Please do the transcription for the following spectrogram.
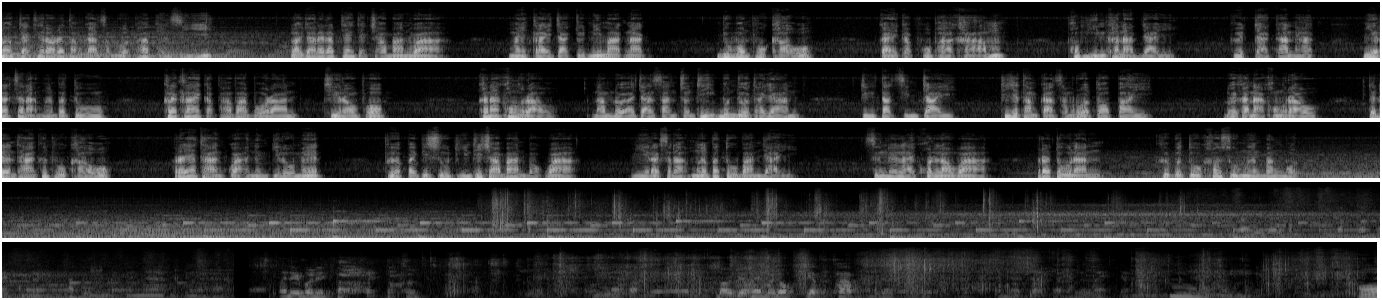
นอกจากที่เราได้ทำการสำรวจภาพเขียนสี เรายังได้รับแจ้งจากชาวบ้านว่า ไม่ไกลจากจุดนี้มากนัก อยู่บนภูเขา ใกล้กับภูผาขาม พบหินขนาดใหญ่ เกิดจากการหัก มีลักษณะเหมือนประตู คล้ายๆ กับภาพวาดโบราณที่เราพบ คณะของเรานำโดยอาจารย์สันสนธิบุญโยธยาน จึงตัดสินใจที่จะทำการสำรวจต่อไป โดยคณะของเราจะเดินทางขึ้นภูเขา ระยะทางกว่า 1 กิโลเมตร เพื่อไปพิสูจน์หินที่ชาวบ้านบอกว่า มีลักษณะเหมือนประตูบานใหญ่ ซึ่งหลายๆ คนเล่าว่า ประตูนั้นคือประตูเข้าสู่เมืองบางบทอันนี้บยันยั นไว้ผมหน่อยครับเราเดี๋ยวให้มานพเทียบภาพโอ้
